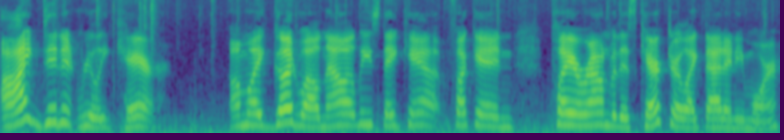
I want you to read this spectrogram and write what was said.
I didn't really care. I'm like, good, well, now at least they can't fucking play around with his character like that anymore.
